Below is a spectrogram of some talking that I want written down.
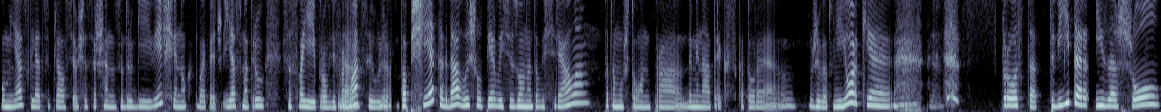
у меня взгляд цеплялся вообще совершенно за другие вещи, но как бы опять же, я смотрю со своей профдеформацией да, уже. Да. Вообще, когда вышел первый сезон этого сериала, потому что он про доминатрикс, которая живет в Нью-Йорке. Да. Просто Твиттер и зашел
